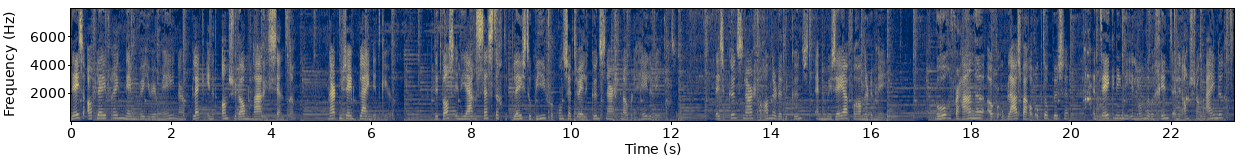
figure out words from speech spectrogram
In deze aflevering nemen we je weer mee naar een plek in het Amsterdam Magisch Centrum. Naar het Museumplein dit keer. Dit was in de jaren 60 de place to be voor conceptuele kunstenaars van over de hele wereld. Deze kunstenaars veranderden de kunst en de musea veranderden mee. We horen verhalen over opblaasbare octopussen, een tekening die in Londen begint en in Amsterdam eindigt.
